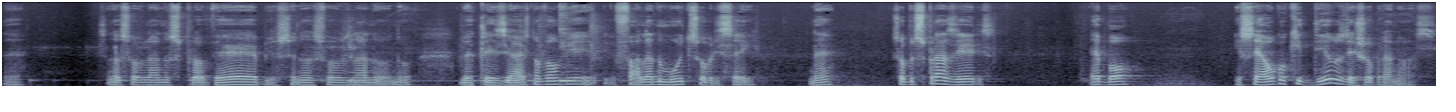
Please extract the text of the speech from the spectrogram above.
Né? se nós formos lá nos provérbios, se nós formos lá no, no, no Eclesiastes, nós vamos vir falando muito sobre isso aí, né? Sobre os prazeres. É bom. Isso é algo que Deus deixou para nós,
